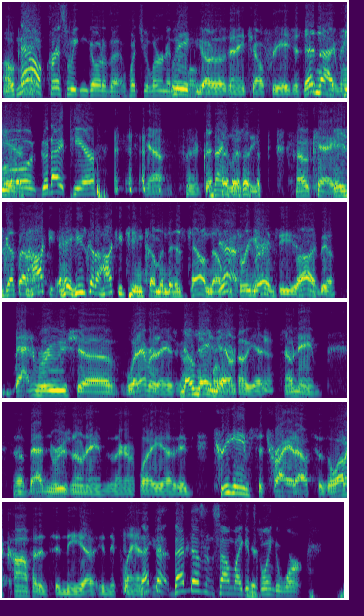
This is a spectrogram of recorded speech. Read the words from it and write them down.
Okay. Now, Chris, we can go to the what you learn in we the can go to those NHL free agents. Good night, Pierre. Oh, good night, Pierre. Yeah. Good night, Lucy. Okay. Hey, he's got that hockey. Hey, he's got a hockey team coming to his town now Yes, for three right. games. The, Right, the Baton Rouge, uh, whatever they is. No name I don't know yet. Yeah. No name. Uh, Baton Rouge, no names, and they're going to play uh, it, three games to try it out. So there's a lot of confidence in the uh, in the plan That do, that doesn't sound like it's Yes. going to work.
